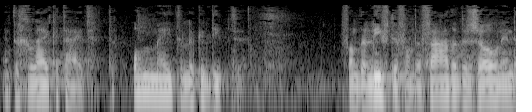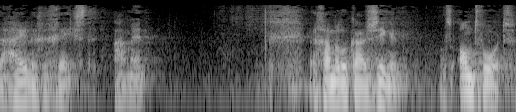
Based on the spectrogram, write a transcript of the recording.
En tegelijkertijd de onmetelijke diepte van de liefde van de Vader, de Zoon en de Heilige Geest. Amen. We gaan met elkaar zingen als antwoord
